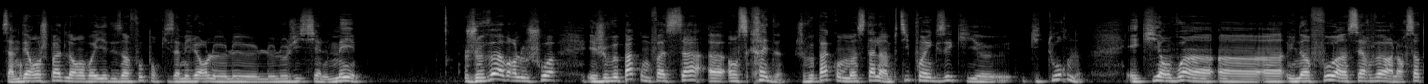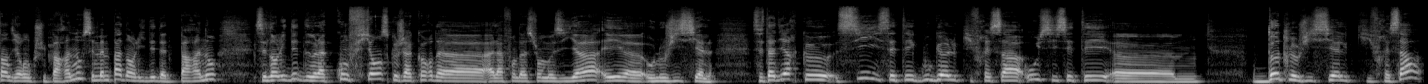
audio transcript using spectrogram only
ça me dérange pas de leur envoyer des infos pour qu'ils améliorent le logiciel. Mais je veux avoir le choix et je veux pas qu'on me fasse ça euh, en scred. Je veux pas qu'on m'installe un petit point exe qui euh, qui tourne et qui envoie une info à un serveur. Alors certains diront que je suis parano, c'est même pas dans l'idée d'être parano, c'est dans l'idée de la confiance que j'accorde à, la fondation Mozilla et euh, au logiciel. C'est-à-dire que si c'était Google qui ferait ça ou si c'était d'autres logiciels qui feraient ça,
